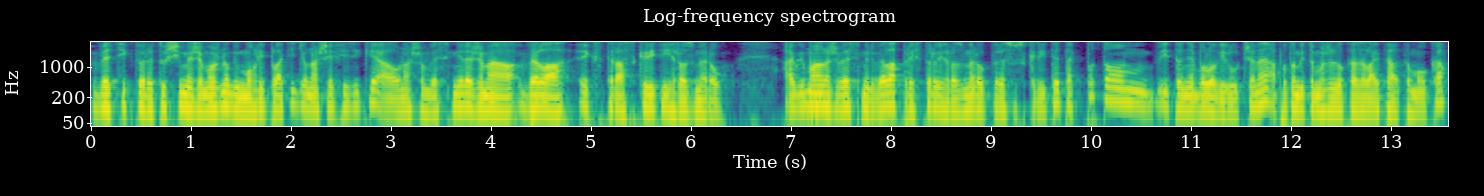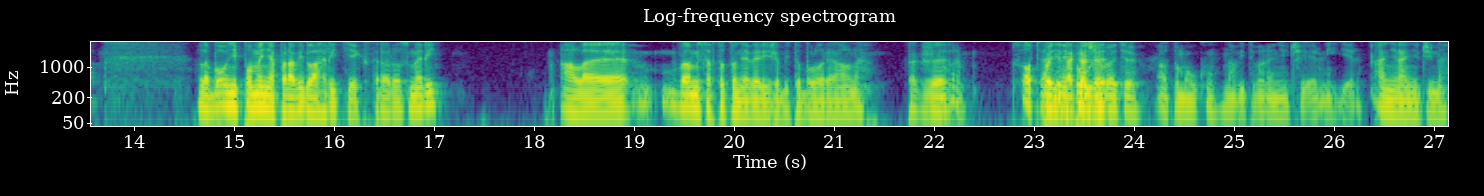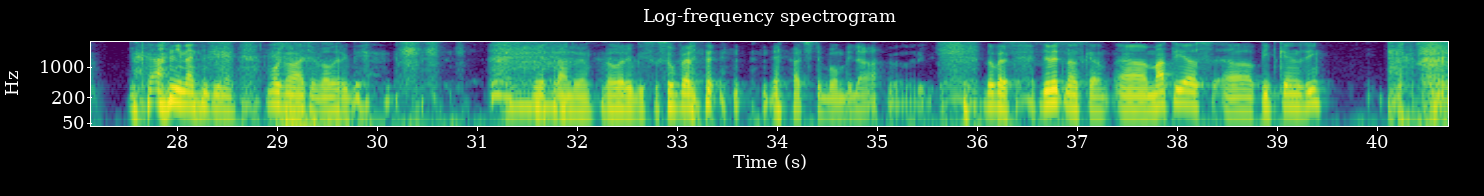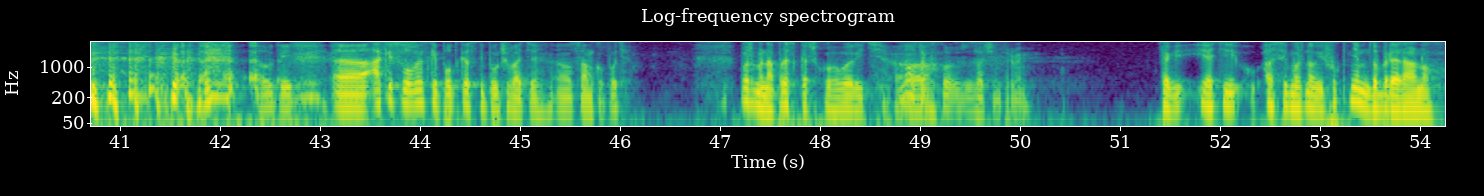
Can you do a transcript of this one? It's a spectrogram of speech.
veci, ktoré tušíme, že možno by mohli platiť o našej fyzike a o našom vesmíre, že má veľa extra skrytých rozmerov. Ak by mal náš vesmír veľa priestorových rozmerov, ktoré sú skryté, tak potom by to nebolo vylúčené a potom by to možno dokázala aj tá atomovka. Lebo oni pomenia pravidlá hry tie extra rozmery. Ale veľmi sa v toto neverí, že by to bolo reálne. Takže Dobre. odpoveď Tak je taká, že atomovku na vytvorenie čiernych dier. ani na nič iné. Ani na nič iné. Možno tie veľryby. Nesrandujem. Veľryby sú super. Nehačte bomby na veľryby. Dobre, 19. Uh, Matias uh, Pipkenzi. OK. Uh, aké slovenské podcasty počúvate? Uh, Samko, poď. Môžeme na preskačku hovoriť. No, tak začnem prvým. Tak ja ti asi možno vyfúknem. Dobré ráno.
